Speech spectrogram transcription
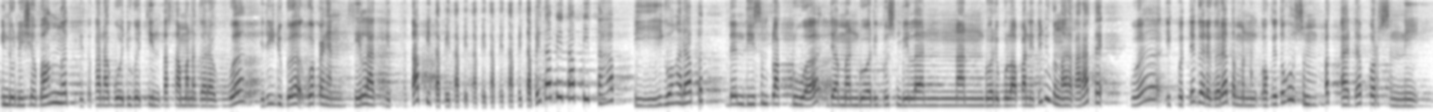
Indonesia banget gitu. Karena gue juga cinta sama negara gue jadi juga gue pengen silat gitu. Tapi tapi tapi tapi tapi tapi tapi tapi tapi tapi gue nggak dapet. Dan di semplak dua zaman 2009an 2008 itu juga nggak ada karate. Gue ikutnya gara-gara temen waktu itu gue sempet ada porseni.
